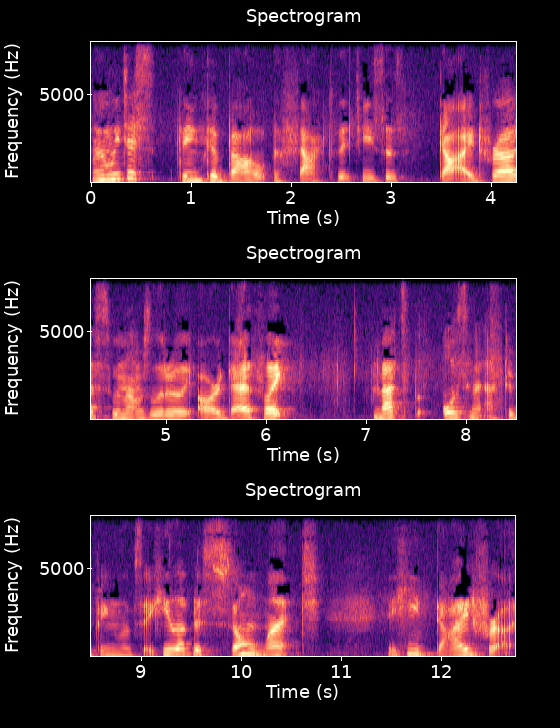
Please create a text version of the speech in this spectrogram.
when we just think about the fact that Jesus died for us when that was literally our death, like that's the ultimate act of being lovesick. He loved us so much that he died for us.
